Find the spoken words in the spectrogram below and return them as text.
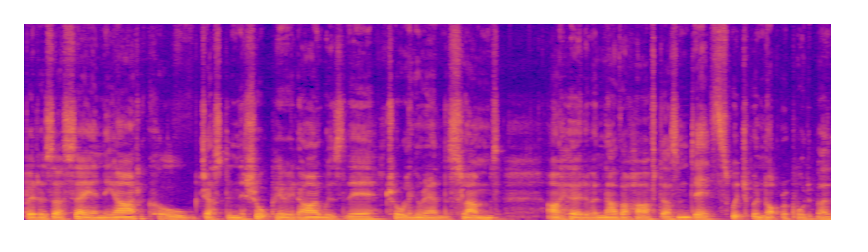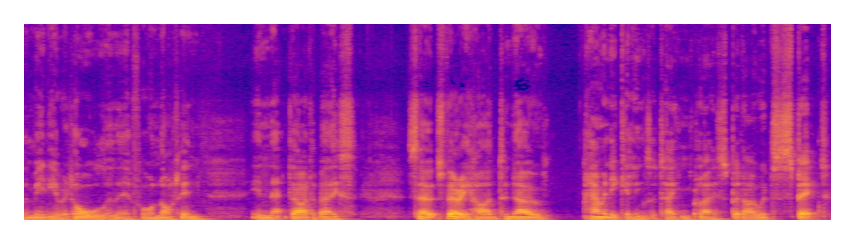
But as I say in the article, just in the short period I was there trawling around the slums, I heard of another half dozen deaths which were not reported by the media at all and therefore not in, in that database. So it's very hard to know how many killings are taking place, but I would suspect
